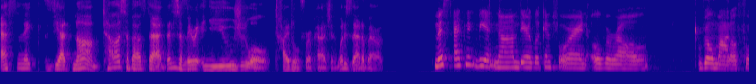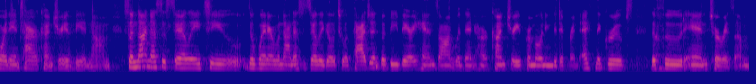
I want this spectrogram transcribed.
Ethnic Vietnam. Tell us about that. That is a very unusual title for a pageant. What is that about? Miss Ethnic Vietnam, they're looking for an overall role model for the entire country of Vietnam. So not necessarily to the winner will not necessarily go to a pageant, but be very hands-on within her country, promoting the different ethnic groups, the food and tourism.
